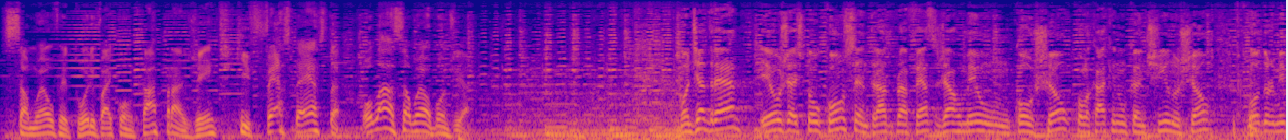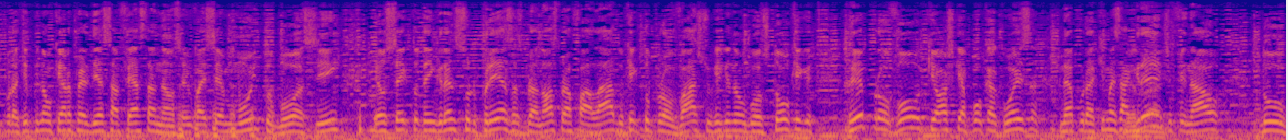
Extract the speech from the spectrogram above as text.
Samuel Vettori vai contar pra gente que festa é esta. Olá, Samuel, bom dia. Bom dia, André. Eu já estou concentrado para a festa, já arrumei um colchão, colocar aqui num cantinho no chão. Vou dormir por aqui porque não quero perder essa festa não. Vai ser muito boa assim. Eu sei que tu tem grandes surpresas para nós para falar do que que tu provaste, o que que não gostou, o que, que reprovou, que eu acho que é pouca coisa, né, por aqui, mas a Verdade. grande final do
